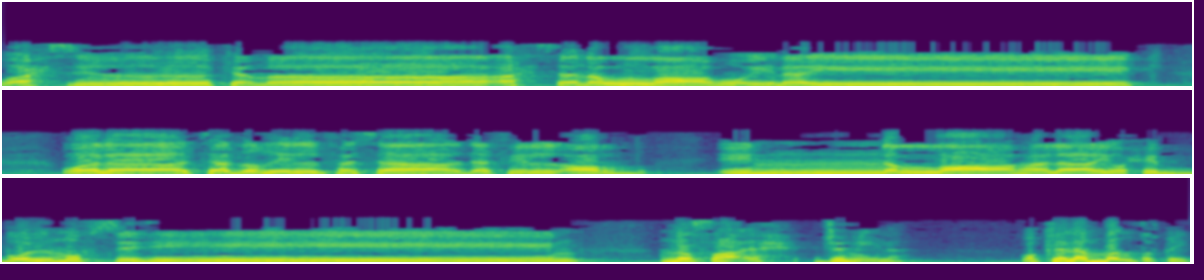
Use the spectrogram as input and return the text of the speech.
وأحسن كما أحسن الله إليك. ولا تبغي الفساد في الأرض. إن الله لا يحب المفسدين نصائح جميلة وكلام منطقي.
